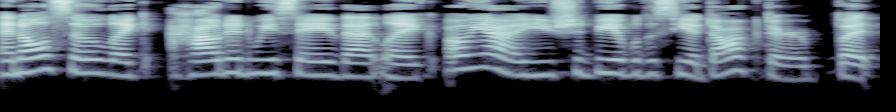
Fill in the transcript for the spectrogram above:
And also, like, how did we say that, like, oh yeah, you should be able to see a doctor, but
